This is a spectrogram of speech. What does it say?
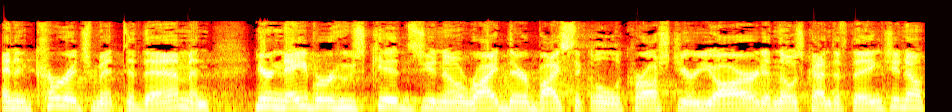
and encouragement to them. And your neighbor whose kids, you know, ride their bicycle across your yard and those kinds of things, you know,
